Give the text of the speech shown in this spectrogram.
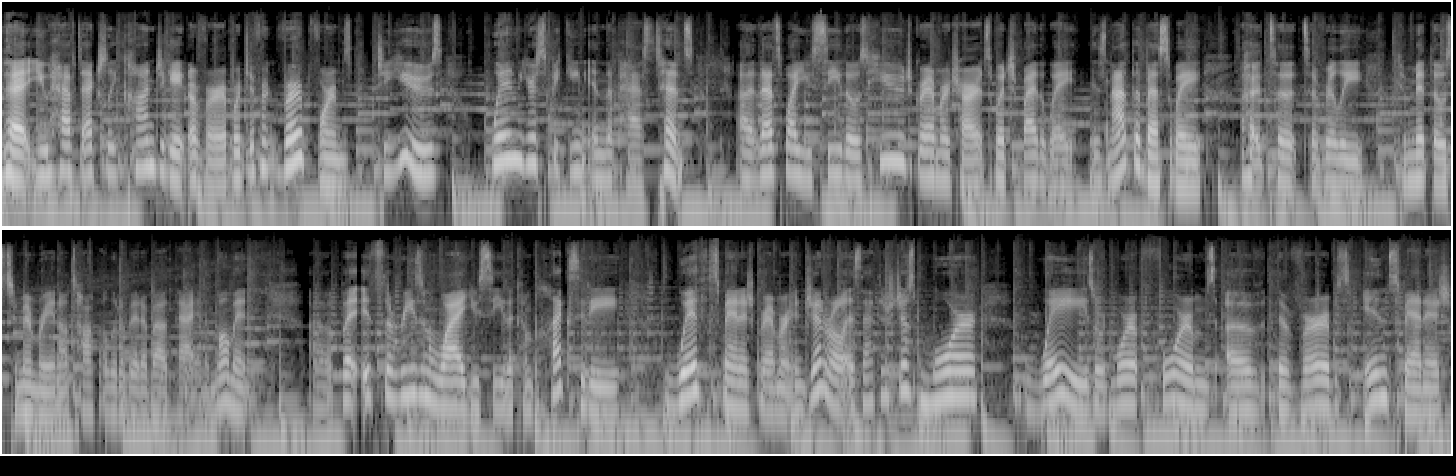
that you have to actually conjugate a verb or different verb forms to use when you're speaking in the past tense. Uh, that's why you see those huge grammar charts, which, by the way, is not the best way uh, to, to really commit those to memory. And I'll talk a little bit about that in a moment. Uh, but it's the reason why you see the complexity with Spanish grammar in general is that there's just more ways or more forms of the verbs in Spanish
